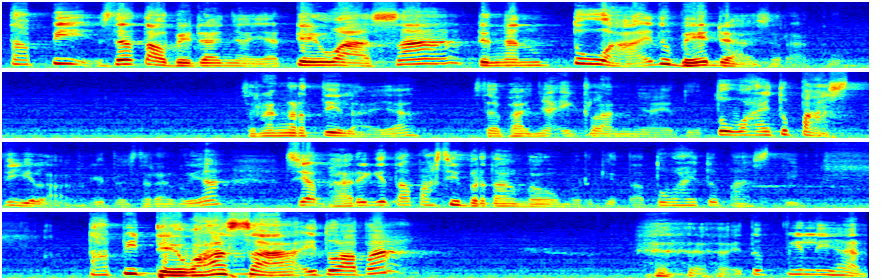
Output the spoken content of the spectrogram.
tapi saya tahu bedanya ya. Dewasa dengan tua itu beda, Saudaraku. Sudah ngerti lah ya. Sudah banyak iklannya itu. Tua itu pasti lah begitu, Saudaraku ya. Setiap hari kita pasti bertambah umur kita. Tua itu pasti. Tapi dewasa itu apa? itu pilihan.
